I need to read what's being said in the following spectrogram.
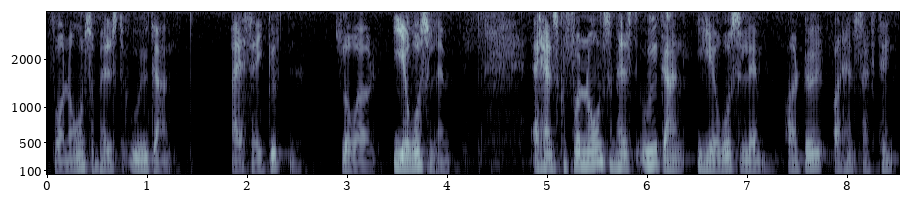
få nogen som helst udgang. Altså Ægypten, i Jerusalem. At han skulle få nogen som helst udgang i Jerusalem og dø og den slags ting.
